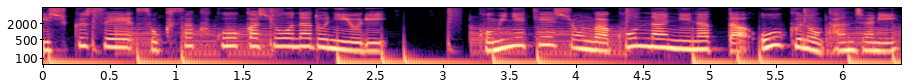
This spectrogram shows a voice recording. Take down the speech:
萎縮性側索硬化症などにより、コミュニケーションが困難になった多くの患者に、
